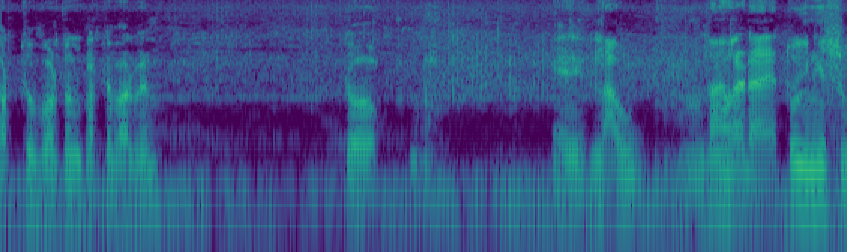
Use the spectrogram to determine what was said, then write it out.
অর্থ উপার্জন করতে পারবেন। তো এই লাউ জাংলাটা এতই নিচু,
